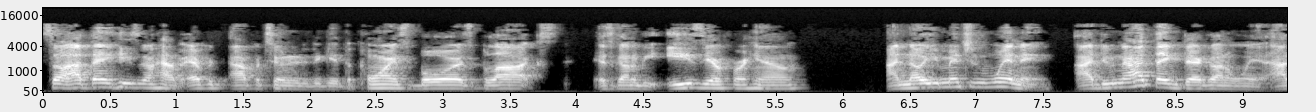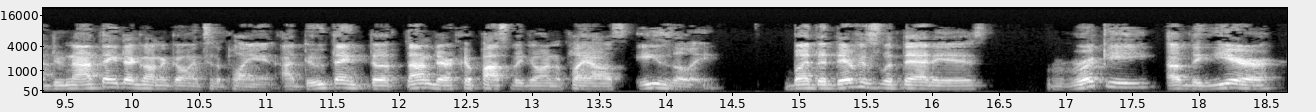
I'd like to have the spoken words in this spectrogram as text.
so I think he's gonna have every opportunity to get the points, boards, blocks. It's gonna be easier for him I know you mentioned winning. I do not think they're going to win. I do not think they're going to go into the play-in. I do think the Thunder could possibly go in the playoffs easily. But the difference with that is rookie of the year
